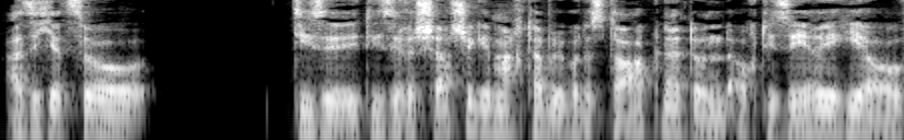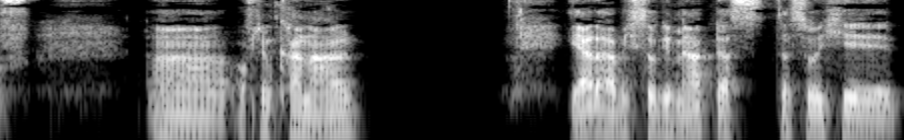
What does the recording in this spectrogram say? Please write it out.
als ich jetzt so diese, diese Recherche gemacht habe über das Darknet und auch die Serie hier auf, äh, auf dem Kanal, ja, da habe ich so gemerkt, dass, dass solche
